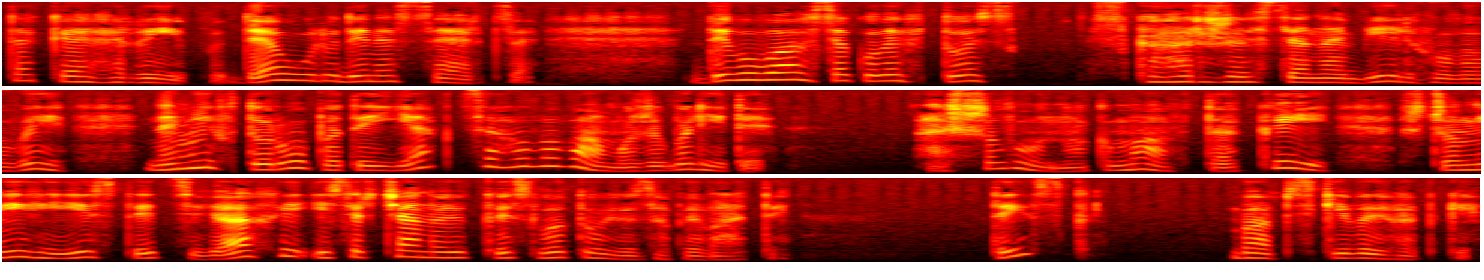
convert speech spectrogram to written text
таке грип, де у людини серце. Дивувався, коли хтось скаржився на біль голови, не міг второпати, як ця голова може боліти. А шлунок мав такий, що міг їсти цвяхи і сірчаною кислотою запивати. Тиск, бабські вигадки.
